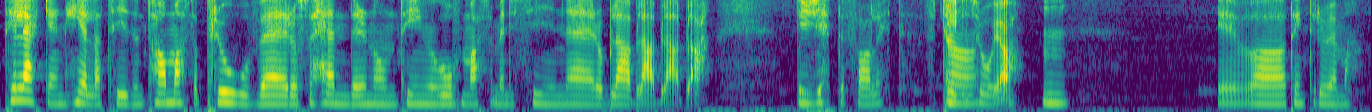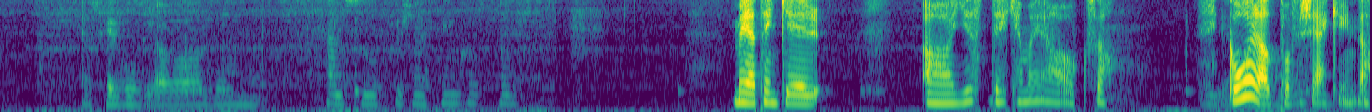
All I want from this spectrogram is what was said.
till läkaren hela tiden, ta massa prover och så händer det någonting och gå på massa mediciner och bla bla bla bla. Det är jättefarligt, Ja. tror jag. Mm. Eh, vad tänkte du Emma? Jag ska googla vad hälsoförsäkring kostar. Men jag tänker, ja just det kan man ju ha också. Går allt på försäkring då?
